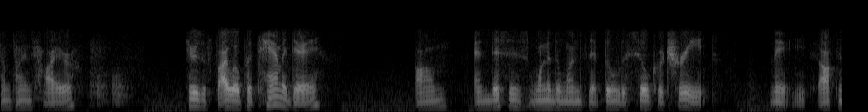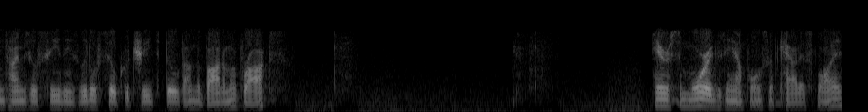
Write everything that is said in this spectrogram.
sometimes higher. Here's a Philopotamidae, um, and this is one of the ones that build a silk retreat. They oftentimes you'll see these little silk retreats built on the bottom of rocks. Here are some more examples of caddisflies.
